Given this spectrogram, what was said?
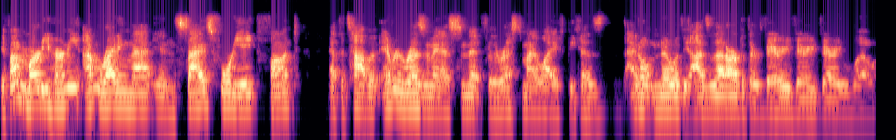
If I'm Marty Hurney, I'm writing that in size 48 font at the top of every resume I submit for the rest of my life because I don't know what the odds of that are, but they're very, very, very low.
